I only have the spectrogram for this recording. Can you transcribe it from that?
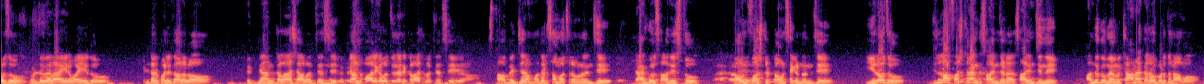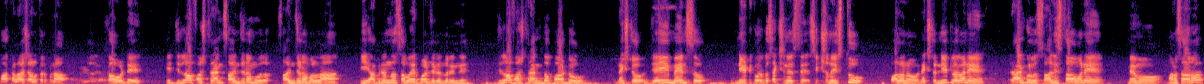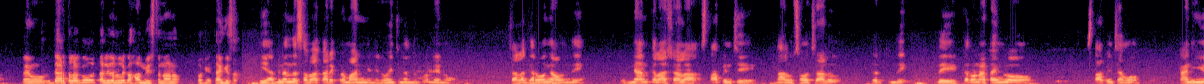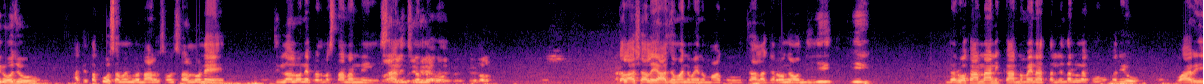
ఈరోజు రెండు వేల ఇరవై ఐదు ఇంటర్ ఫలితాలలో విజ్ఞాన్ కళాశాల వచ్చేసి విజ్ఞాన్ బాలికల జూనియర్ కళాశాల వచ్చేసి స్థాపించిన మొదటి సంవత్సరం నుంచి ర్యాంకులు సాధిస్తూ టౌన్ ఫస్ట్ టౌన్ సెకండ్ నుంచి ఈరోజు జిల్లా ఫస్ట్ ర్యాంక్ సాధించడం సాధించింది. అందుకు మేము చాలా గర్వపడుతున్నాము మా కళాశాల తరపున. కాబట్టి ఈ జిల్లా ఫస్ట్ ర్యాంక్ సాధించడం సాధించడం వలన ఈ అభినందన సభ ఏర్పాటు చేయడం జరిగింది. జిల్లా ఫస్ట్ ర్యాంక్తో పాటు నెక్స్ట్ జేఈ మెయిన్స్ నీట్ కొరకు శిక్షణ ఇస్తే శిక్షణ ఇస్తూ వాళ్ళను నెక్స్ట్ నీట్లో కానీ ర్యాంకులు సాధిస్తామని మేము మనసారా మేము విద్యార్థులకు తల్లిదండ్రులకు హామీ ఇస్తున్నాను. ఓకే థ్యాంక్ యూ సార్ ఈ అభినంద సభా కార్యక్రమాన్ని నిర్వహించినందుకు నేను చాలా గర్వంగా ఉంది. విజ్ఞాన కళాశాల స్థాపించి నాలుగు సంవత్సరాలు జరుగుతుంది. ఇది కరోనా టైంలో స్థాపించాము. కానీ ఈరోజు అతి తక్కువ సమయంలో నాలుగు సంవత్సరాల్లోనే జిల్లాలోనే ప్రథమ స్థానాన్ని సాధించినందుకు కళాశాల యాజమాన్యమైన మాకు చాలా గర్వంగా ఉంది. ఈ ఈ గర్వకారణానికి కారణమైన తల్లిదండ్రులకు మరియు వారి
